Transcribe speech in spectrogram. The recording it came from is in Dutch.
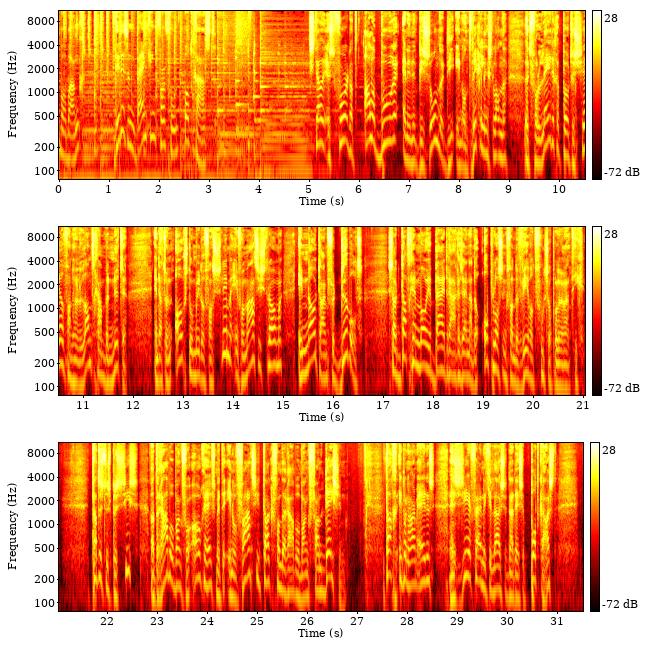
Rabobank. Dit is een Banking for Food podcast. Stel je eens voor dat alle boeren, en in het bijzonder die in ontwikkelingslanden, het volledige potentieel van hun land gaan benutten. En dat hun oogst door middel van slimme informatiestromen in no time verdubbelt. Zou dat geen mooie bijdrage zijn aan de oplossing van de wereldvoedselproblematiek? Dat is dus precies wat de Rabobank voor ogen heeft met de innovatietak van de Rabobank Foundation. Dag, ik ben Harm Edens en zeer fijn dat je luistert naar deze podcast.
